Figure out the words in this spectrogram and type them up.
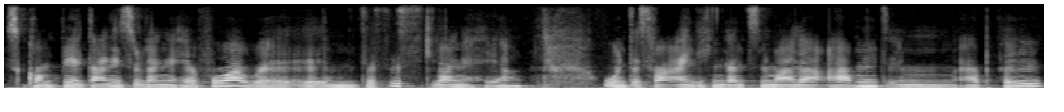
es kommt mir gar nicht so lange hervor, aber ähm, das ist lange her. Und das war eigentlich ein ganz normaler Abend im April.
